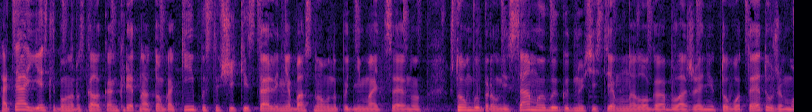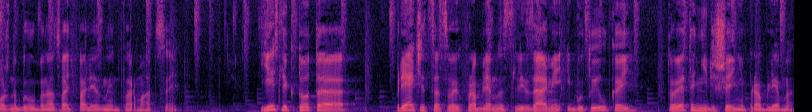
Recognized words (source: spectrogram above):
Хотя, если бы он рассказал конкретно о том, какие поставщики стали необоснованно поднимать цену, что он выбрал не самую выгодную систему налогообложения, то вот это уже можно было бы назвать полезной информацией. Если кто-то прячется от своих проблем за слезами и бутылкой, то это не решение проблемы.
